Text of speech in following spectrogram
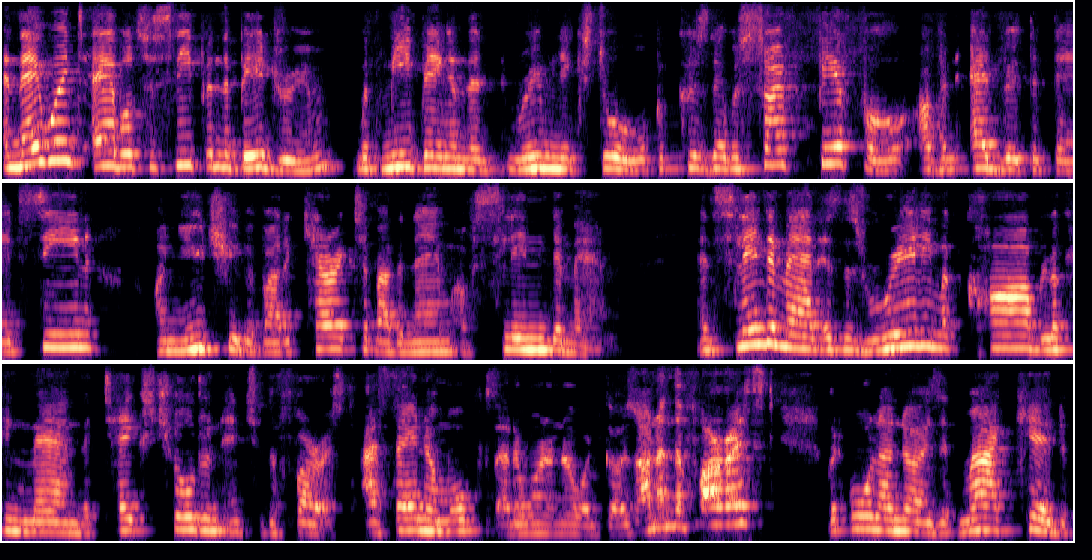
and they weren't able to sleep in the bedroom with me being in the room next door because they were so fearful of an advert that they had seen on YouTube about a character by the name of Slender Man. And Slender Man is this really macabre looking man that takes children into the forest. I say no more because I don't want to know what goes on in the forest, but all I know is that my kid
